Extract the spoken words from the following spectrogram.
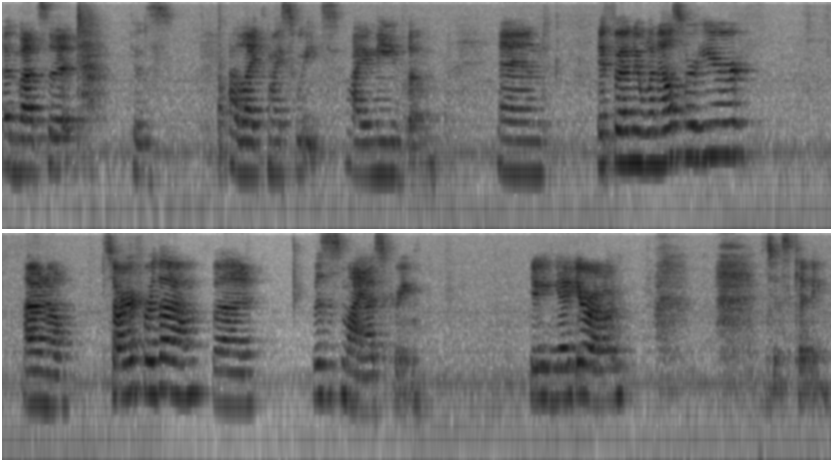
and that's it because I like my sweets. I need them. And if anyone else are here I don't know. Sorry for them but this is my ice cream. You can get your own. Just kidding.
